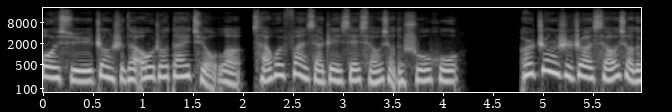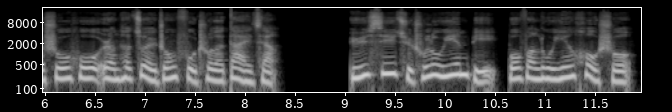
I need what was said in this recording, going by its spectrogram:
或许正是在欧洲待久了，才会犯下这些小小的疏忽，而正是这小小的疏忽，让他最终付出了代价。于西取出录音笔，播放录音后说：“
